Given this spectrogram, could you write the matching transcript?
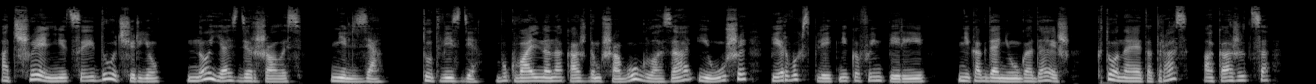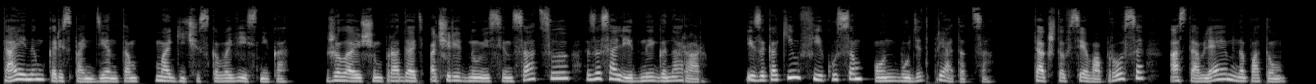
отшельницей и дочерью. Но я сдержалась. Нельзя. Тут везде, буквально на каждом шагу глаза и уши первых сплетников империи. Никогда не угадаешь, кто на этот раз окажется тайным корреспондентом магического вестника желающим продать очередную сенсацию за солидный гонорар. И за каким фикусом он будет прятаться. Так что все вопросы оставляем на потом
